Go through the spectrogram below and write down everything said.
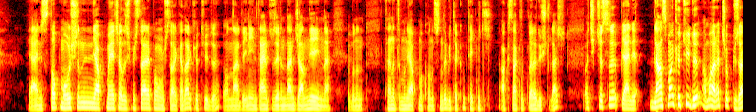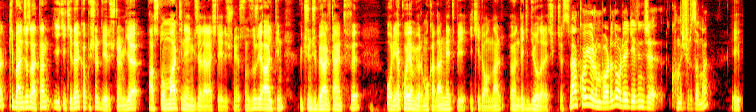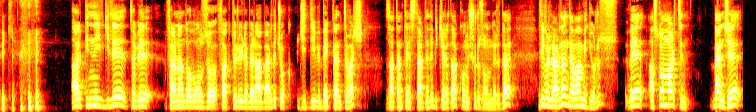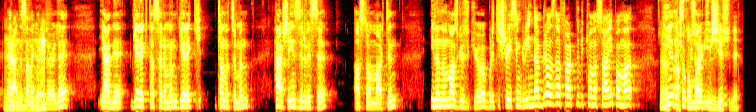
Yani stop motion yapmaya çalışmışlar yapamamışlar kadar kötüydü. Onlar da yine internet üzerinden canlı yayınla bunun tanıtımını yapma konusunda bir takım teknik aksaklıklara düştüler. Açıkçası yani Lansman kötüydü ama araç çok güzel ki bence zaten ilk ikide kapışır diye düşünüyorum. Ya Aston Martin en güzel araç diye düşünüyorsunuzdur ya Alpine. Üçüncü bir alternatifi oraya koyamıyorum. O kadar net bir ikili onlar. Önde gidiyorlar açıkçası. Ben koyuyorum bu arada. Oraya gelince konuşuruz ama. İyi peki. Alpine'le ilgili tabii Fernando Alonso faktörüyle beraber de çok ciddi bir beklenti var. Zaten testlerde de bir kere daha konuşuruz onları da. Liverlerden devam ediyoruz. Ve Aston Martin. Bence herhalde hmm. sana göre de öyle. Yani gerek tasarımın gerek tanıtımın her şeyin zirvesi Aston Martin. İnanılmaz gözüküyor. British Racing Green'den biraz daha farklı bir tona sahip ama evet, yine de Aston çok güzel Martin bir yeşil. Yeşili.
